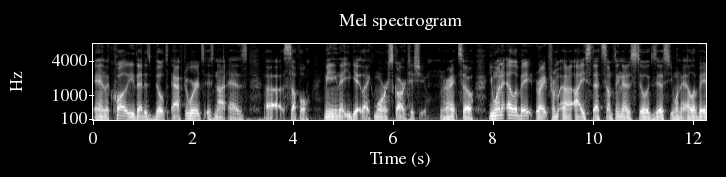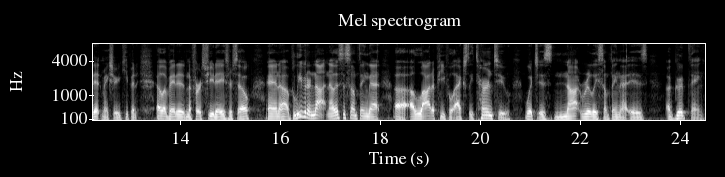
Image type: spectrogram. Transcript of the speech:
and the quality that is built afterwards is not as uh, supple, meaning that you get like more scar tissue. All right, so you want to elevate right from uh, ice. That's something that is still exists. You want to elevate it. Make sure you keep it elevated in the first few days or so. And uh, believe it or not, now this is something that uh, a lot of people actually turn to, which is not really something that is a good thing.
